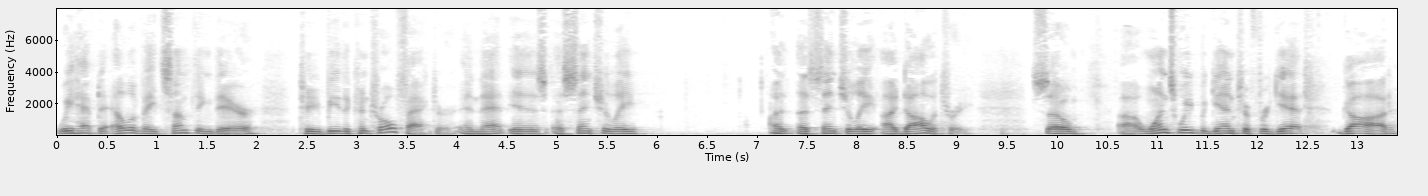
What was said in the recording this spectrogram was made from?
we have to elevate something there to be the control factor, and that is essentially essentially idolatry. So uh, once we begin to forget God,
